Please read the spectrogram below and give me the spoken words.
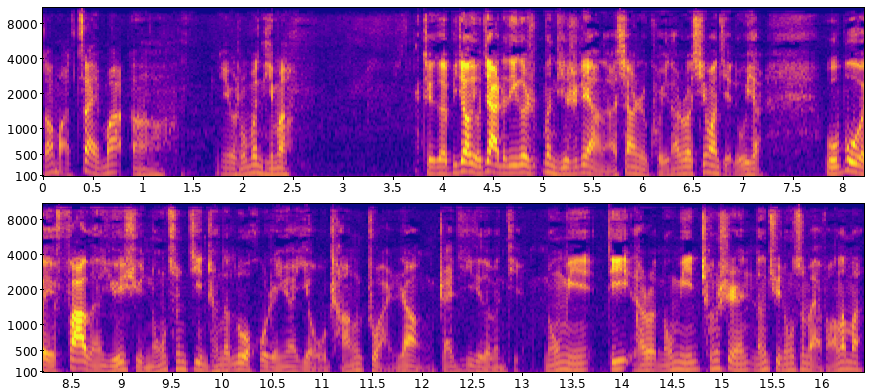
老马在吗？啊，你有什么问题吗？”这个比较有价值的一个问题是这样的啊，向日葵他说希望解读一下。五部委发文允许农村进城的落户人员有偿转让宅基地的问题。农民第一，他说农民城市人能去农村买房了吗？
